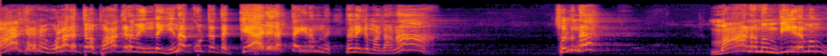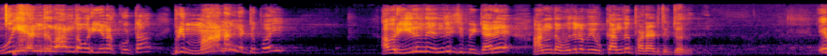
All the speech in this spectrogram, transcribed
பார்க்குறவன் உலகத்தில் பார்க்குறவன் இந்த இனக்கூட்டத்தை கேடுகட்ட இனம்னு நினைக்க மாட்டானா? சொல்லுங்க. மானமும் வீரமும் உயிரென்று வாழ்ந்த ஒரு இனக்கூட்டம். இப்படி மானம் கட்டு போய் அவர் இருந்து எந்திரிச்சு போயிட்டாரு. அந்த உதில் போய் உட்காந்து படம் எடுத்துக்கிட்டு வருது. ஏ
